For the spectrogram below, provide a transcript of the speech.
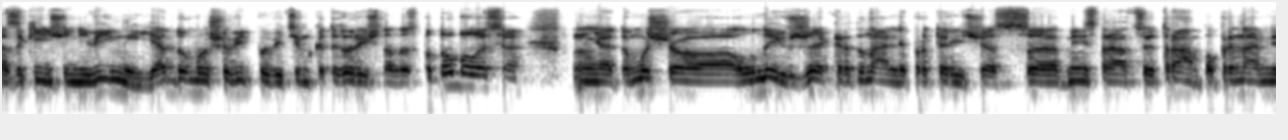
закінчення війни. Я думаю, що відповідь їм категорично не сподобалася, тому що у них вже кардинальні протиріччя з адміністрацією Трампа, принаймні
